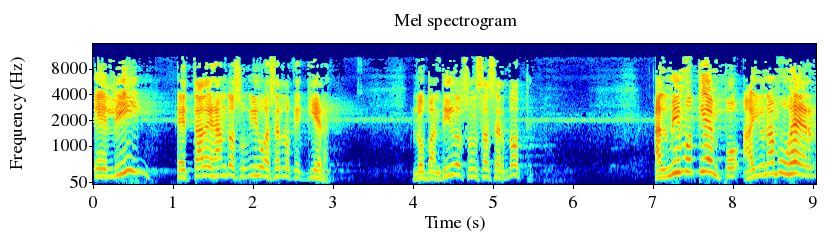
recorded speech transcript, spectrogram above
Elí está dejando a su hijo hacer lo que quiera. Los bandidos son sacerdotes. Al mismo tiempo hay una mujer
